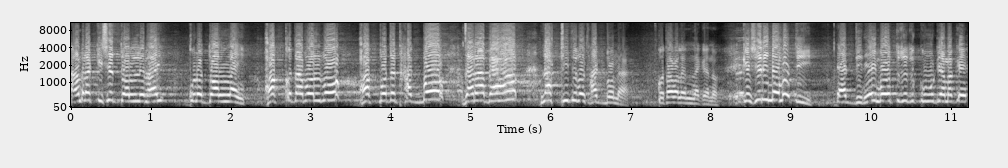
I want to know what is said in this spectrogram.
আমরা কিসের দল রে ভাই? কোনো দল নাই। হক কথা বলব, হক পথে থাকব, যারা ব্যাহক লাঠি দেবো থাকব না। কথা বলেন না কেন? কেসের ইমামতি একদিন এই মুহূর্তে যদি কুমুটি আমাকে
